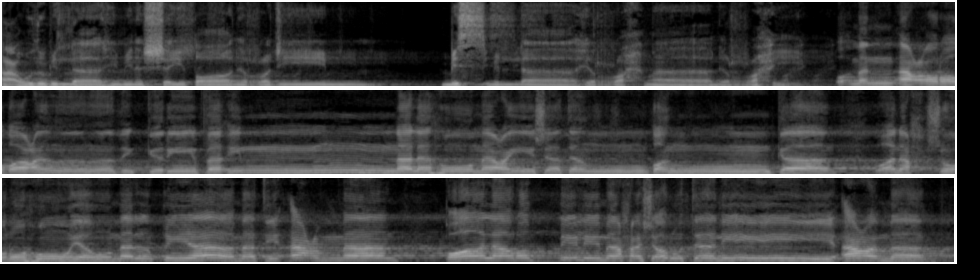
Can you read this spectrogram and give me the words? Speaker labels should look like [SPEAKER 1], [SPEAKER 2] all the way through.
[SPEAKER 1] أعوذ بالله من الشيطان الرجيم. بسم الله الرحمن الرحيم.
[SPEAKER 2] ومن أعرض عن ذكري فإن له معيشة ضنكا. ونحشره يوم القيامة أعمى. قال رب لم حشرتني أعمى؟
